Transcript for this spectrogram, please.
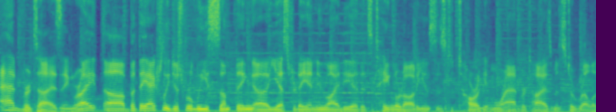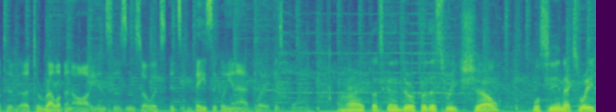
advertising, right? Uh, but they actually just released something uh, yesterday, a new idea that's tailored audiences to target more advertisements to relative uh, to relevant audiences, and so it's it's basically an ad play at this point. All right, that's going to do it for this week's show. We'll see you next week.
